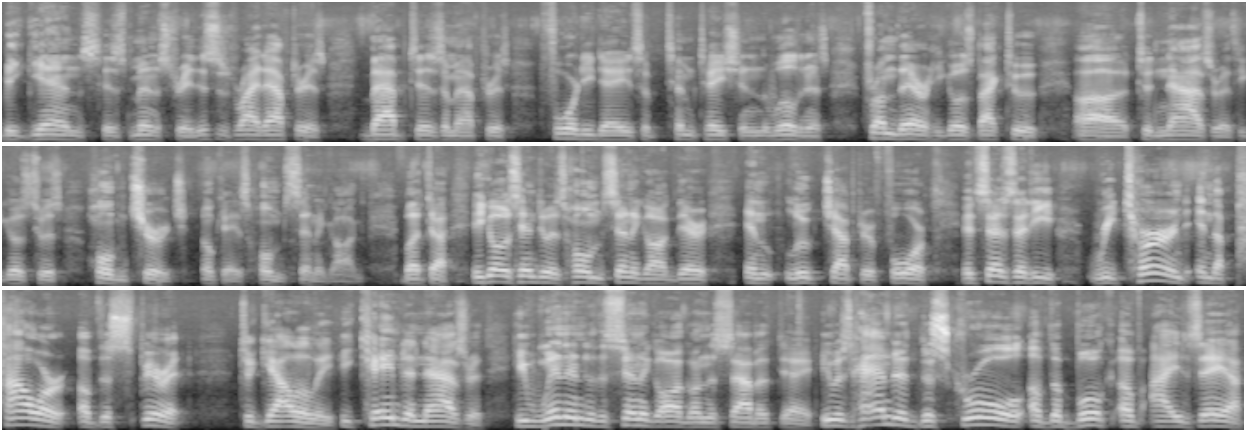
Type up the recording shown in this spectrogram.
begins his ministry. This is right after his baptism, after his 40 days of temptation in the wilderness. From there, he goes back to, uh, to Nazareth. He goes to his home church. Okay, his home synagogue. But uh, he goes into his home synagogue there in Luke chapter 4. It says that he returned in the power of the Spirit to Galilee. He came to Nazareth. He went into the synagogue on the Sabbath day. He was handed the scroll of the book of Isaiah.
